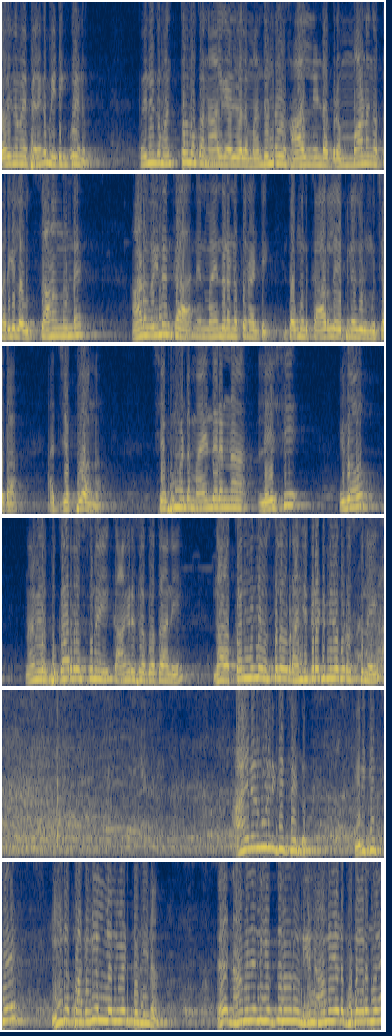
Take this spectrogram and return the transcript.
భోజనం అయిపోయాక మీటింగ్ పోయినాం. పోయినాక మొత్తం ఒక నాలుగైదు వేల మంది ఉన్నారు. హాల్ నిండా బ్రహ్మాండంగా పరిగిలో ఉత్సాహంగా ఉండే. ఆడ పోయినాక నేను మహేందర్ అన్నతో అంటి ఇంతకుముందు కారులో వేపిన చూడు ముచ్చట అది చెప్పు అన్న. చెప్పమంటే మహేందర్ అన్న లేచి ఇగో నా మీద పుకార్లు వస్తున్నాయి కాంగ్రెస్లో కొత్త అని. నా ఒక్కరి మీదే వస్తలేవు రంజిత్ రెడ్డి మీద కూడా వస్తున్నాయి. ఆయనను కూడా ఇరికిచ్చిండు. ఇరికిచ్చే ఈయన పక్కకెళ్ళి లొల్లి పెడుతుంది ఈయన. ఏ నా మీద ఎందుకు చెప్తున్నావు నేను నా మీద పుకారుందా?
